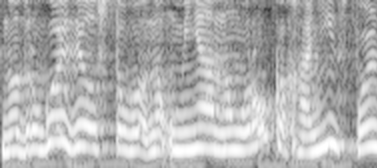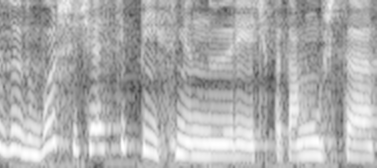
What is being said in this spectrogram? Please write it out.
Но другое дело, что у меня на уроках они используют в большей части письменную речь, потому что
